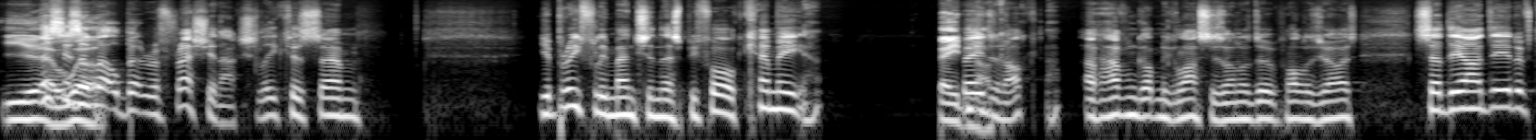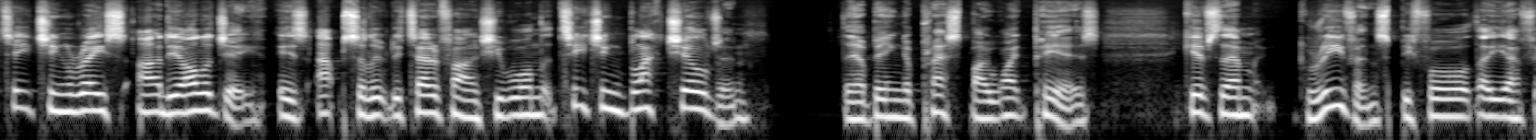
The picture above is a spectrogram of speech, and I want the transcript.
Yeah, this is well, a little bit refreshing, actually, because um, you briefly mentioned this before. Kemi Badenoch. I haven't got my glasses on, I do apologise, said the idea of teaching race ideology is absolutely terrifying. She warned that teaching black children they are being oppressed by white peers gives them grievance before they have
